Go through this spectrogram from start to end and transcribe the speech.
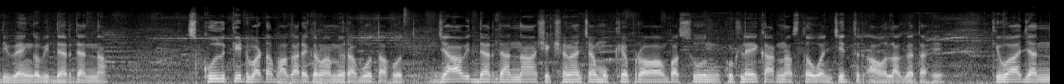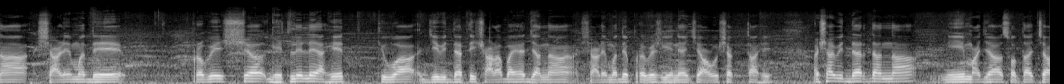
दिव्यांग विद्यार्थ्यांना स्कूल किट वाटप हा कार्यक्रम आम्ही राबवत आहोत. ज्या विद्यार्थ्यांना शिक्षणाच्या मुख्य प्रवाहापासून कुठल्याही कारणास्तव वंचित राहावं लागत आहे किंवा ज्यांना शाळेमध्ये प्रवेश घेतलेले आहेत किंवा जे विद्यार्थी शाळाबाहेर ज्यांना शाळेमध्ये प्रवेश घेण्याची आवश्यकता आहे अशा विद्यार्थ्यांना मी माझ्या स्वतःच्या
